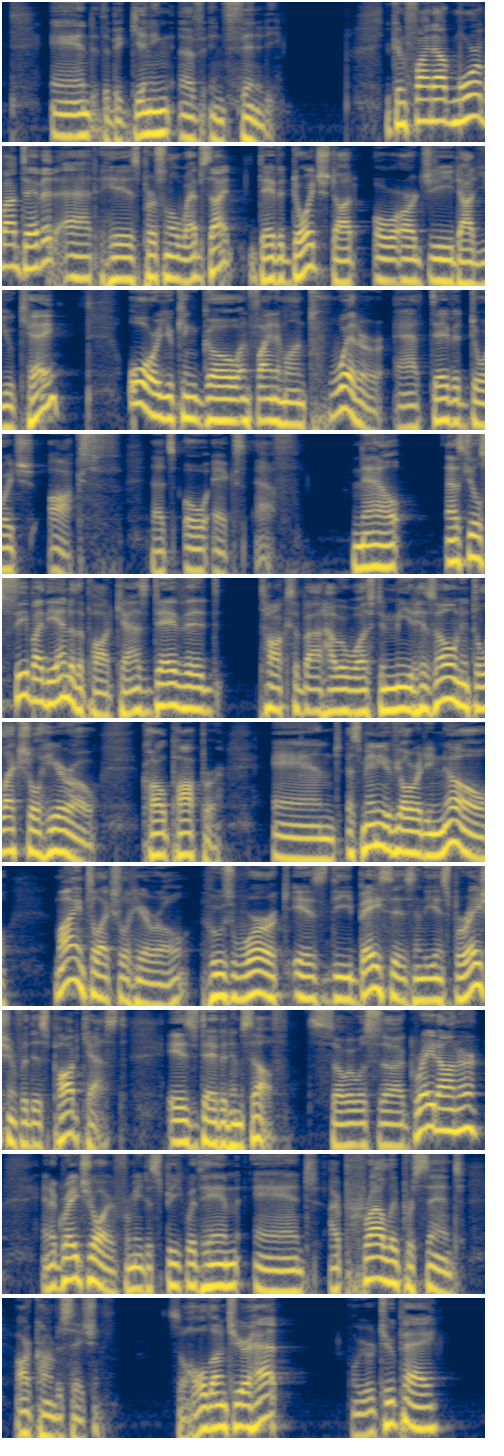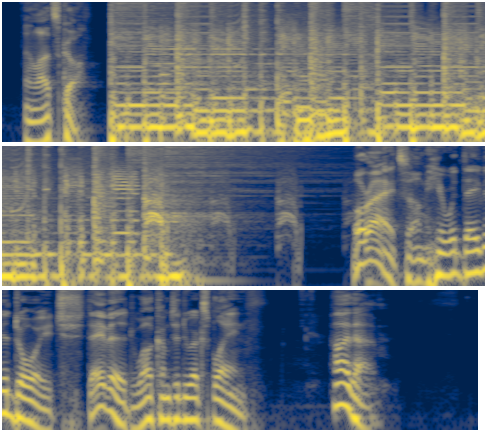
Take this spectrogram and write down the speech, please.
and The Beginning of Infinity. You can find out more about David at his personal website, daviddeutsch.org.uk, or you can go and find him on Twitter at David Deutsch Oxf. That's O-X-F. Now, as you'll see by the end of the podcast, David talks about how it was to meet his own intellectual hero, Karl Popper. And as many of you already know, my intellectual hero, whose work is the basis and the inspiration for this podcast, is David himself. So it was a great honor and a great joy for me to speak with him, and I proudly present our conversation. So hold on to your hat or your toupee, and let's go. All right, so I'm here with David Deutsch. David, welcome to Do Explain. Hi there.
